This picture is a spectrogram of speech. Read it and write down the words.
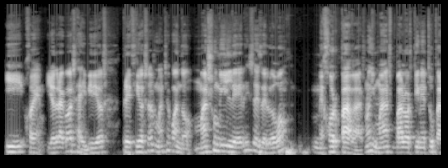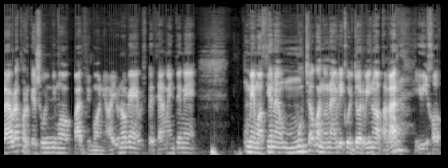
Y, joder, y otra cosa, hay vídeos preciosos, macho, cuando más humilde eres, desde luego, mejor pagas, ¿no? Y más valor tiene tu palabra porque es su último patrimonio. Hay uno que especialmente me, me emociona mucho cuando un agricultor vino a pagar y dijo,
